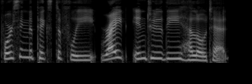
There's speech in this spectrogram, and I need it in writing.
forcing the Pykkts to flee right into the Helotet.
